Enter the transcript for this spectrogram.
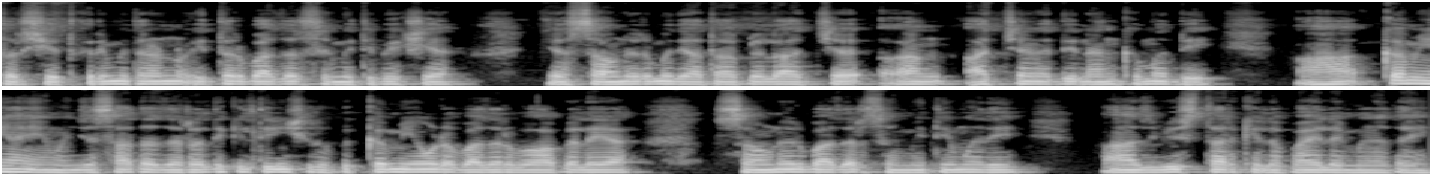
तर शेतकरी मित्रांनो इतर बाजार समितीपेक्षा या सावनेरमध्ये आता आपल्याला आजच्या अंग आजच्या दिनांकामध्ये हा कमी आहे. म्हणजे सात हजाराला देखील तीनशे रुपये कमी एवढा बाजारभाव आपल्याला या सावनेर बाजार समितीमध्ये आज वीस तारखेला पाहायला मिळत आहे.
